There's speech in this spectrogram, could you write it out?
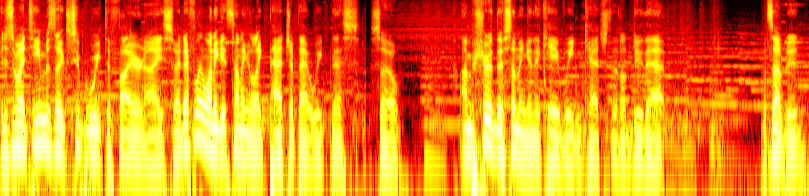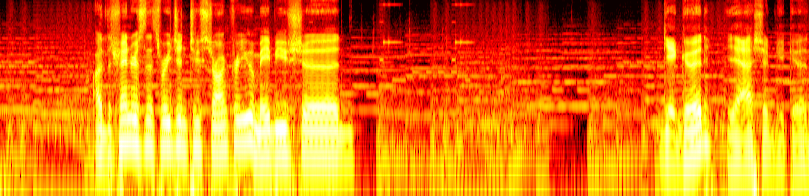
Just my team is like super weak to fire and ice, so I definitely want to get something to like patch up that weakness. So I'm sure there's something in the cave we can catch that'll do that. What's up, dude? Are the trainers in this region too strong for you? Maybe you should... Get good? Yeah, I should get good.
